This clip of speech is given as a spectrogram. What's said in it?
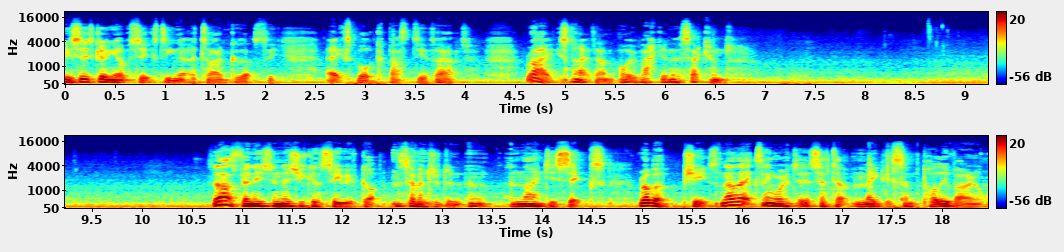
it's going up 16 at a time because that's the export capacity of that. Right it's night time. I'll be back in a second. So that's finished and as you can see we've got 796 rubber sheets. Now the next thing we're going to set up and make is some polyvinyl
